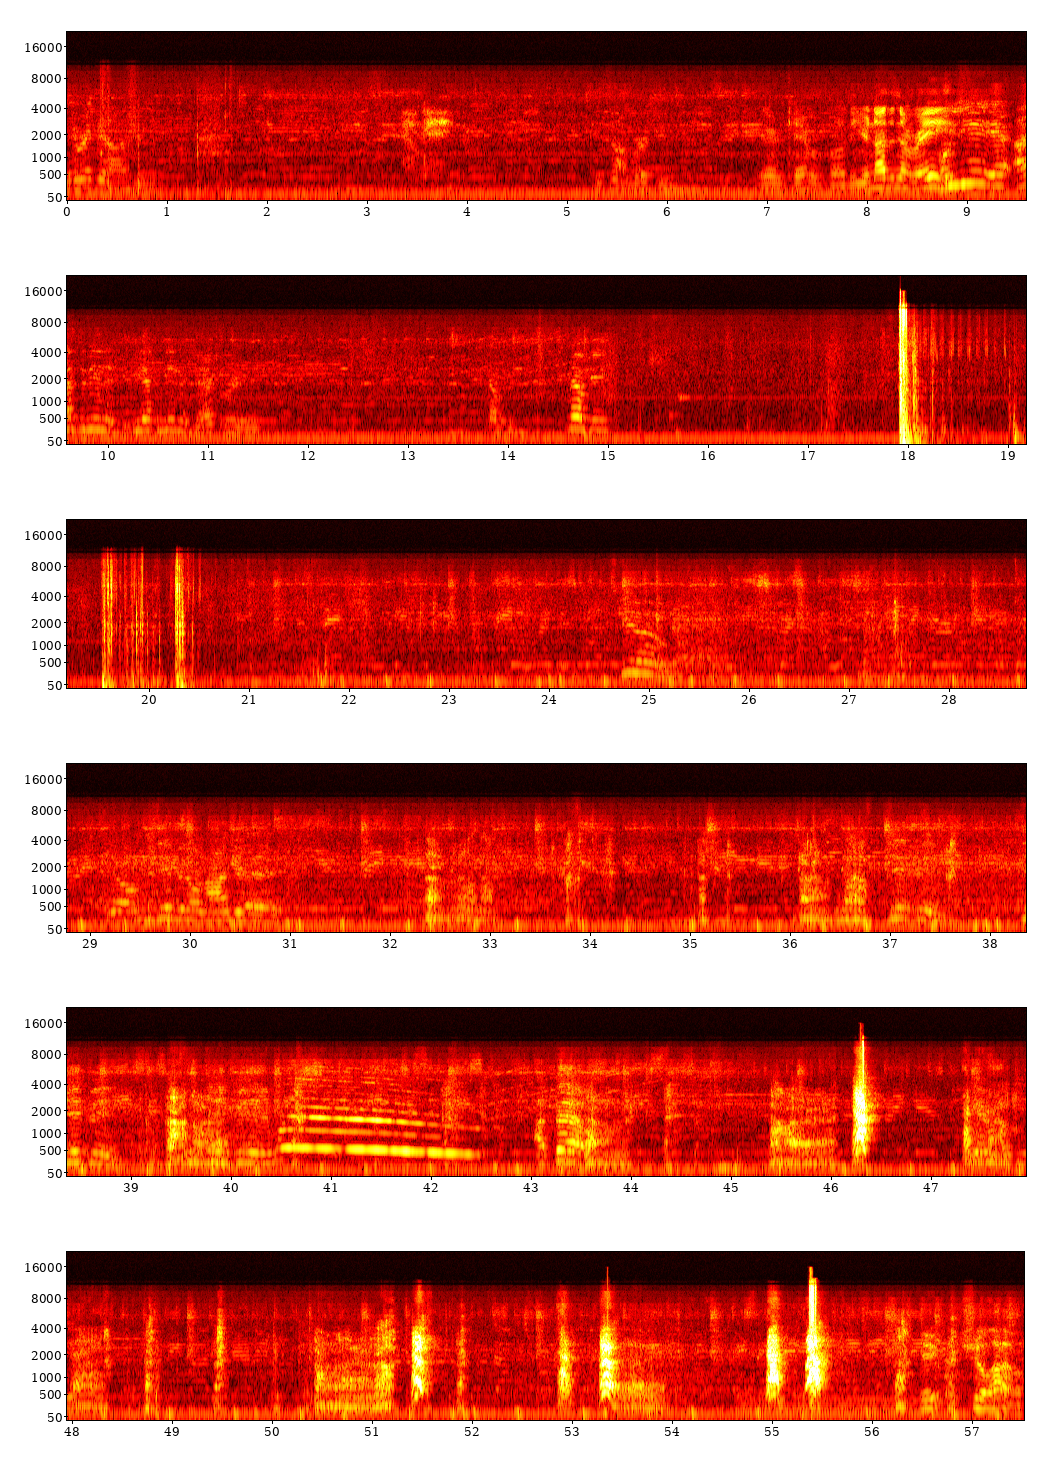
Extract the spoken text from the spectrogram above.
Stay right there, Andre. Okay. It's not working. You're in camera, buddy. You're not in a race. Oh yeah, yeah, I have to be in the. We have to be in the deck room. Melky. Melky. Dipping on Andre. Dipping. Dipping. Dipping. Woo! I fell. Chill out.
